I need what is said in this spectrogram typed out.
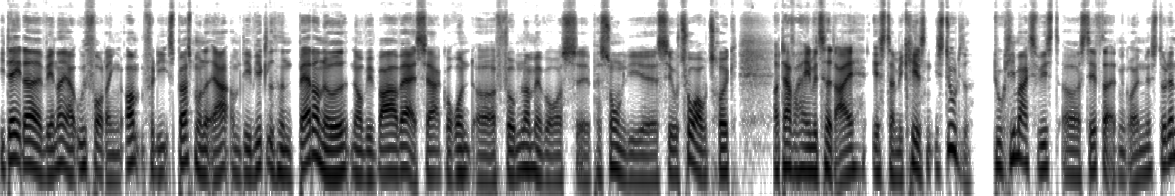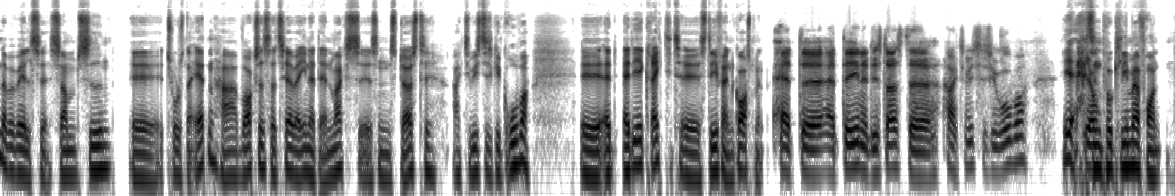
I dag der vender jeg udfordringen om, fordi spørgsmålet er, om det i virkeligheden batter noget, når vi bare hver især går rundt og fumler med vores øh, personlige øh, CO2-aftryk. Og derfor har jeg inviteret dig, Esther Mikkelsen, i studiet. Du er klimaaktivist og stifter af den grønne studenterbevægelse, som siden øh, 2018 har vokset sig til at være en af Danmarks øh, sådan, største aktivistiske grupper. Øh, er, er det ikke rigtigt, øh, Stefan Gårdsmand? At, øh, at det er en af de største aktivistiske grupper? Ja, jo. sådan på klimafronten.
